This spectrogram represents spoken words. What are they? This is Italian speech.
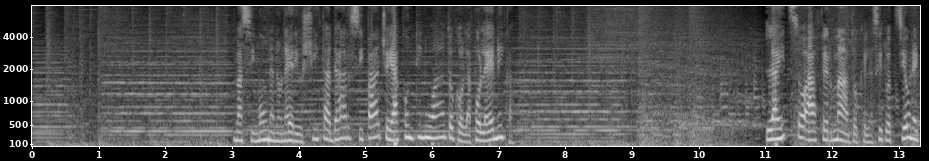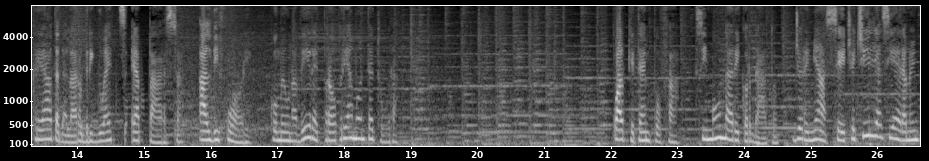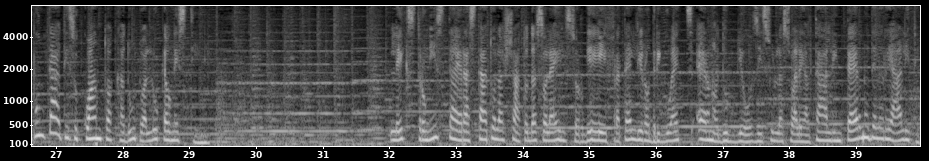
Ma Simona non è riuscita a darsi pace e ha continuato con la polemica. La Izzo ha affermato che la situazione creata dalla Rodriguez è apparsa, al di fuori, come una vera e propria montatura. Qualche tempo fa, Simona ha ricordato, Jeremias e Cecilia si erano impuntati su quanto accaduto a Luca Onestini. L'ex tronista era stato lasciato da Soleil Sordi e i fratelli Rodriguez erano dubbiosi sulla sua lealtà all'interno del reality.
